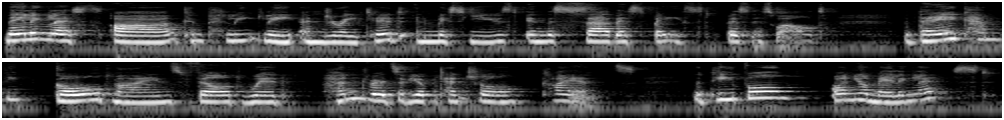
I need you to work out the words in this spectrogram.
Mailing lists are completely underrated and misused in the service based business world, but they can be gold mines filled with hundreds of your potential clients. The people on your mailing list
